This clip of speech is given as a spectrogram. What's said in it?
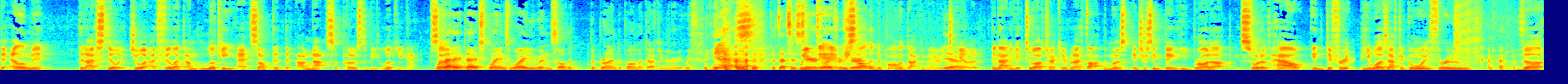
the element that I still enjoy. I feel like I'm looking at something that I'm not supposed to be looking at. So well, that that explains why you went and saw the the Brian De Palma documentary with me. yes, because that's his we territory did. for We sure. saw the De Palma documentary Yeah. together. And not to get too off track here, but I thought the most interesting thing he brought up, sort of how indifferent he was after going through the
